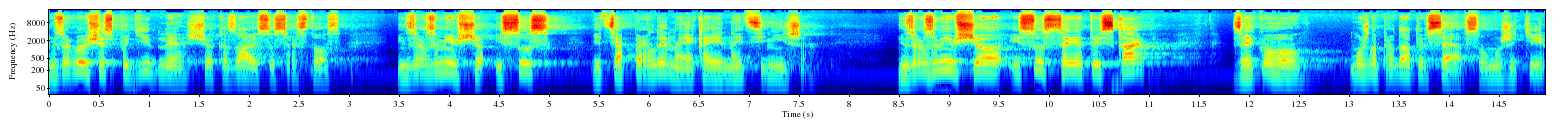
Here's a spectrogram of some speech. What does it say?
Він зробив щось подібне, що казав Ісус Христос. Він зрозумів, що Ісус є ця перлина, яка є найцінніша. Він зрозумів, що Ісус це є той скарб, за якого можна продати все в своєму житті,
